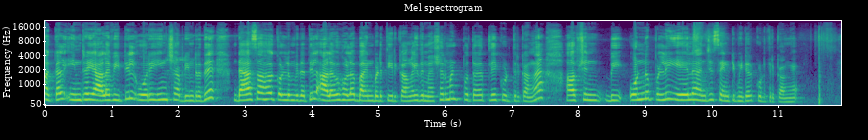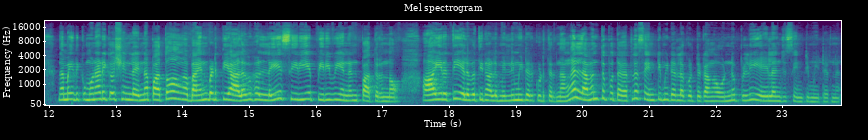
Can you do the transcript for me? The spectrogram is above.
மக்கள் இன்றைய அளவீட்டில் ஒரு இன்ச் அப்படின்றது டேஸாக கொள்ளும் விதத்தில் அளவுகோலை பயன்படுத்தியிருக்காங்க. இது மெஷர்மெண்ட் புத்தகத்திலே கொடுத்துருக்காங்க. ஆப்ஷன் பி ஒன்று புள்ளி ஏழு அஞ்சு சென்டிமீட்டர் கொடுத்துருக்காங்க. நம்ம இதுக்கு முன்னாடி கொஷினில் என்ன பார்த்தோம்? அவங்க பயன்படுத்திய அளவுகள்லேயே சிறிய பிரிவு என்னன்னு பார்த்துருந்தோம். ஆயிரத்தி எழுபத்தி நாலு மில்லிமீட்டர் கொடுத்துருந்தாங்க. லெவன்த்து புத்தகத்தில் சென்டிமீட்டரில் கொடுத்துருக்காங்க. ஒன்று புள்ளி ஏழு அஞ்சு சென்டிமீட்டர்னு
